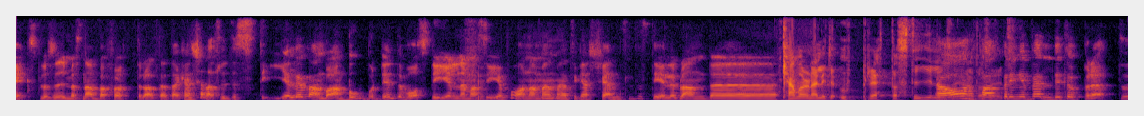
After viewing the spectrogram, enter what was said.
explosiv med snabba fötter och allt detta. Kan kännas lite stel ibland bara. Han borde inte vara stel när man ser på honom, men, men jag tycker han känns lite stel ibland. Eh. Kan vara den här lite upprätta stilen. Ja, han springer väldigt upprätt. Eh,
